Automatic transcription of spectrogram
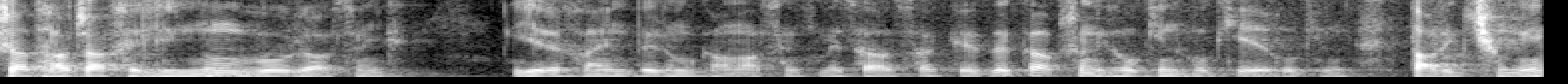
շատ հաճախ է լինում, որ ասենք երեխային բերում կամ ասենք մեծ հասակ է, դա կապ չունի, հոգին հոգի է, հոգին տարիք չունի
